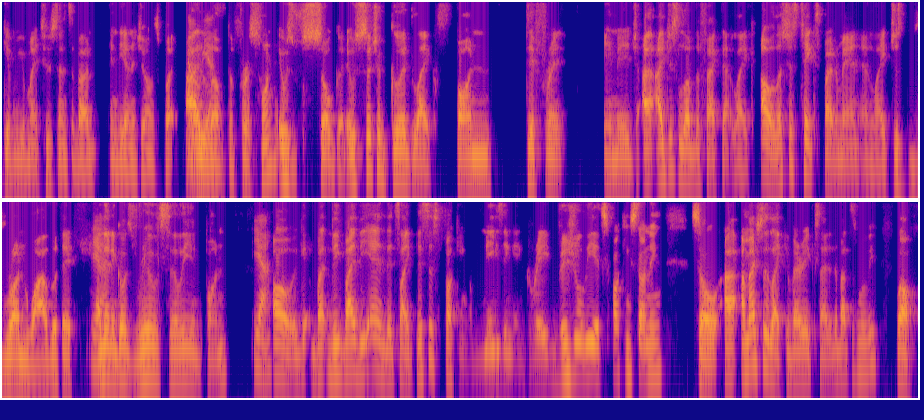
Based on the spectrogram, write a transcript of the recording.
give you my two cents about Indiana Jones, but I Oh, yes. love the first one. It was so good. It was such a good, like, fun, different image. I, I just love the fact that, like, oh, let's just take Spider Man and like just run wild with it, yeah and then it goes real silly and fun. yeah Oh, but the by the end, it's like this is fucking amazing and great. Visually, it's fucking stunning. So I, I'm actually like very excited about this movie. Well,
